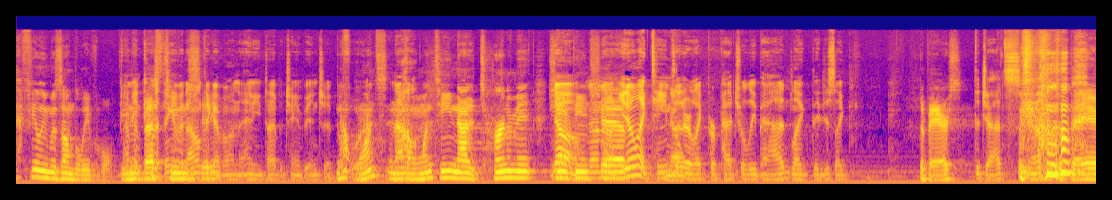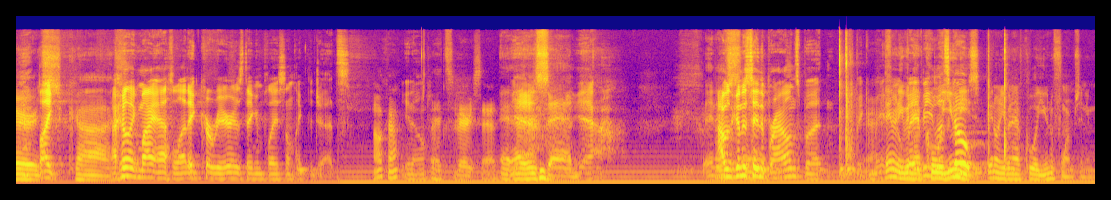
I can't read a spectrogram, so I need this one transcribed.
that feeling was unbelievable. Being I mean, the best of team of in the I don't think. I've won any type of championship. Not before. once, and not on one team, not a tournament championship. no, no. no. You know, like teams that are like perpetually bad, like they just like the Bears. the Jets. You know? the Bears. like I feel like my athletic career has taken place on like the Jets. Okay, You know. It's very sad. That Yeah. is sad. Yeah. That I was is gonna say the. Browns, but Baker They don't Mayfield, even have cool let's unis. go. They don't even have cool uniforms anymore.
